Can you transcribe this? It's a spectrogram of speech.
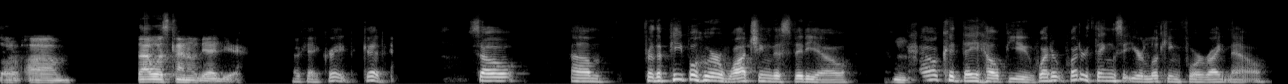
So um, that was kind of the idea. okay, great, good. So um, for the people who are watching this video, Mhm. how could they help you? What are what are things that you're looking for right now?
